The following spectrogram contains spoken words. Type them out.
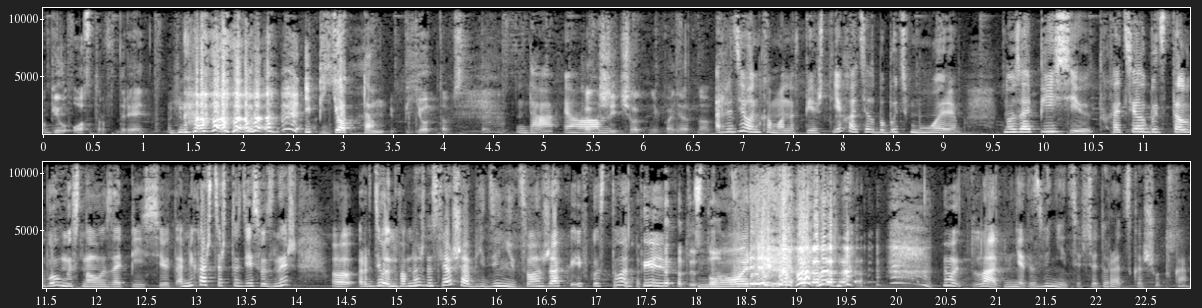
Купил остров дрянь. И пьет там. И пьет там всегда. Да. Как жить человек непонятно. Родион Хамонов пишет, я хотел бы быть морем, но записывают. Хотел быть столбом и снова записывают. А мне кажется, что здесь, вот знаешь, э, Родион, вам нужно с Лешей объединиться. Он Жак и в кусту, а ты столб море. Ну, ладно, нет, извините, все, дурацкая шутка.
